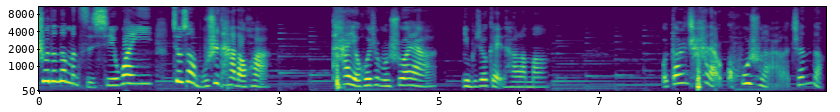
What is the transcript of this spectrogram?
说的那么仔细，万一就算不是他的话，他也会这么说呀？你不就给他了吗？”我当时差点哭出来了，真的。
